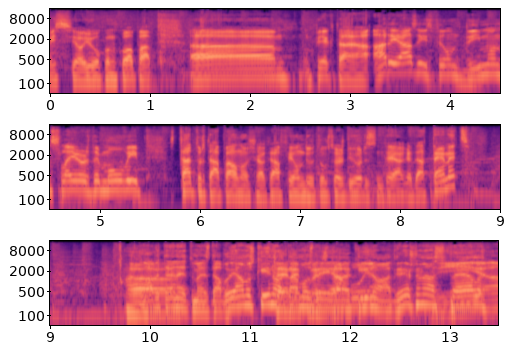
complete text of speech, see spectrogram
viss jau jūka un kopā. Uh, piektā arī Azijas filma Demon Slayer The Movie. Ceturtā pelnošākā filma 2020. gadā Tenets. Labi, tenēt, mēs dabūjām uz kino. Tā Tenet mums mēs bija dabūjām. kino atgriešanās spēle. Jā,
